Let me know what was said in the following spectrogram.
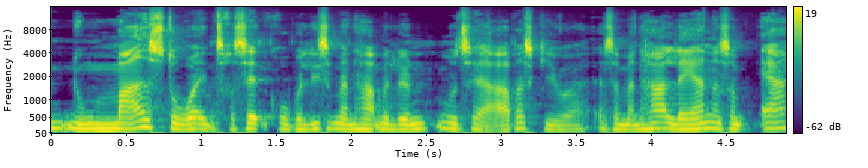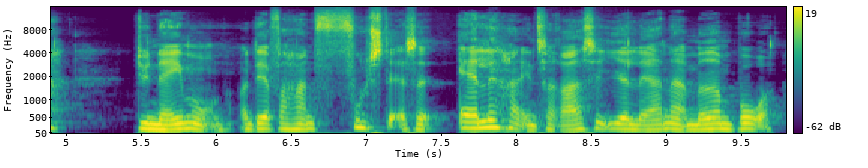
nogle meget store interessentgrupper, ligesom man har med lønmodtagere og arbejdsgiver. Altså man har lærerne, som er dynamoen, og derfor har en fuldstændig, altså alle har interesse i, at lærerne er med ombord.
